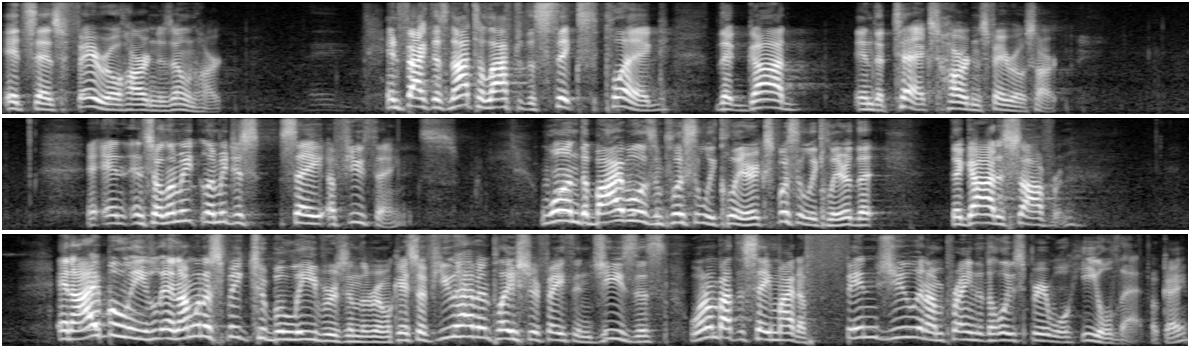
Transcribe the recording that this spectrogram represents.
it says Pharaoh hardened his own heart. In fact, it's not till after the sixth plague that God in the text hardens Pharaoh's heart. And, and so let me, let me just say a few things. One, the Bible is implicitly clear, explicitly clear, that, that God is sovereign. And I believe, and I'm going to speak to believers in the room, okay? So if you haven't placed your faith in Jesus, what I'm about to say might offend you, and I'm praying that the Holy Spirit will heal that, okay?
